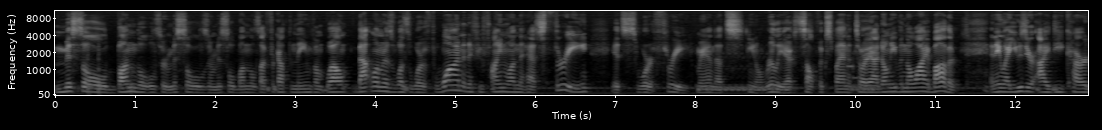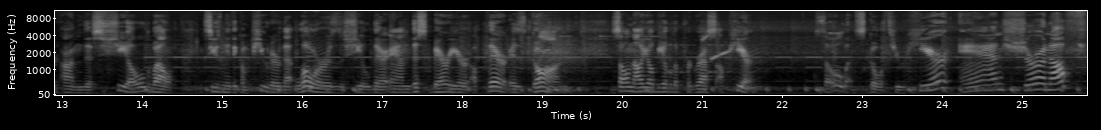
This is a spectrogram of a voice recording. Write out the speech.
missile bundles or missiles or missile bundles. I forgot the name of them. Well, that one is was worth one, and if you find one that has three, it's worth three. Man, that's you know really self-explanatory. I don't even know why I bother. Anyway, use your ID card on this shield. Well, excuse me, the computer that lowers the shield there, and this barrier up there is gone. So now you'll be able to progress up here. So let's go through here, and sure enough,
